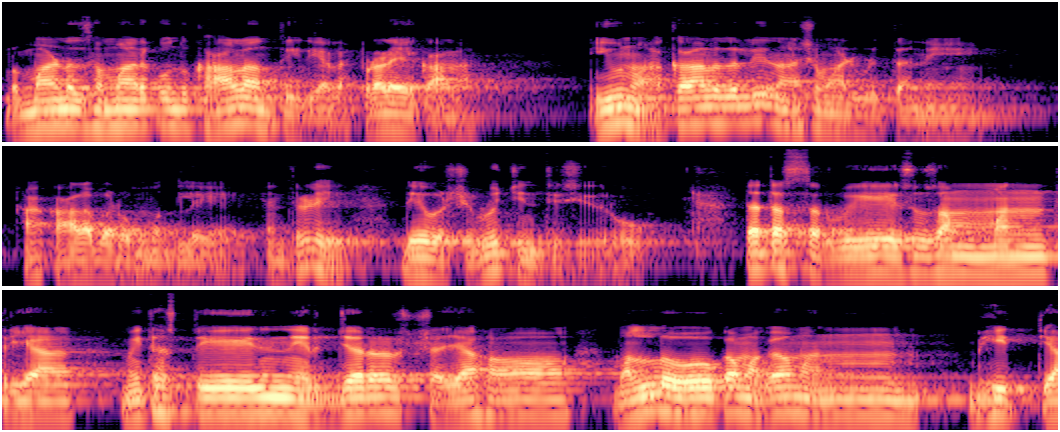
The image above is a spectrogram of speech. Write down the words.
ಬ್ರಹ್ಮಾಂಡದ ಸಂಹಾರಕ್ಕೆ ಒಂದು ಕಾಲ ಅಂತ ಇದೆಯಲ್ಲ, ಪ್ರಳಯ ಕಾಲ. ಇವನು ಅಕಾಲದಲ್ಲಿ ನಾಶ ಮಾಡಿಬಿಡ್ತಾನೆ. ಆ ಕಾಲ ಬರುವ ಮೊದಲೇ ಅಂಥೇಳಿ ದೇವರ್ಷಿಗಳು ಚಿಂತಿಸಿದರು. ತತಃಸರ್ವೇ ಸುಸಮ್ಮಂತ್ರ್ಯ ಮಿಥಸ್ತೇ ನಿರ್ಜರರ್ಷಯ ಮಲ್ಲೋಕಮಗಮನ್ ಭೀತ್ಯ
